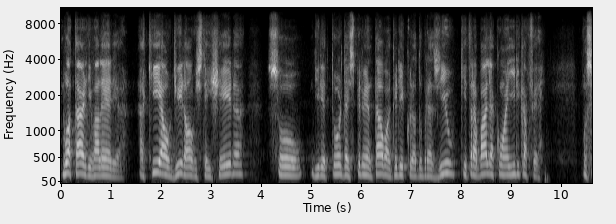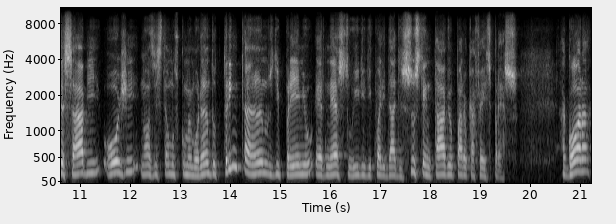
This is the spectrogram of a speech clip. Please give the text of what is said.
Boa tarde, Valéria. Aqui é Aldir Alves Teixeira Sou diretor da Experimental Agrícola do Brasil, que trabalha com a Iri Café. Você sabe, hoje nós estamos comemorando 30 anos de prêmio Ernesto Iri de qualidade sustentável para o café expresso. Agora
